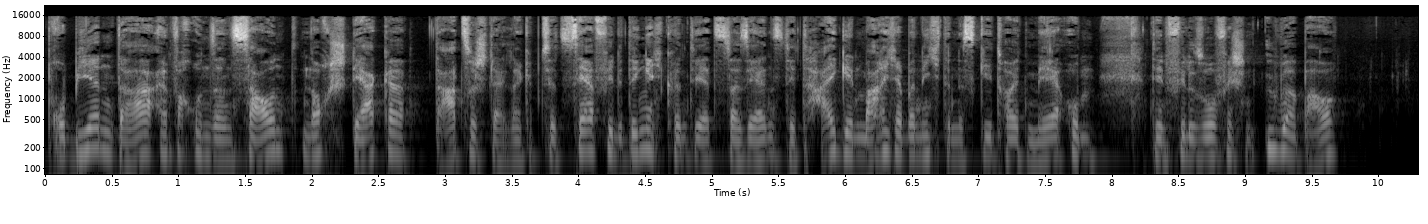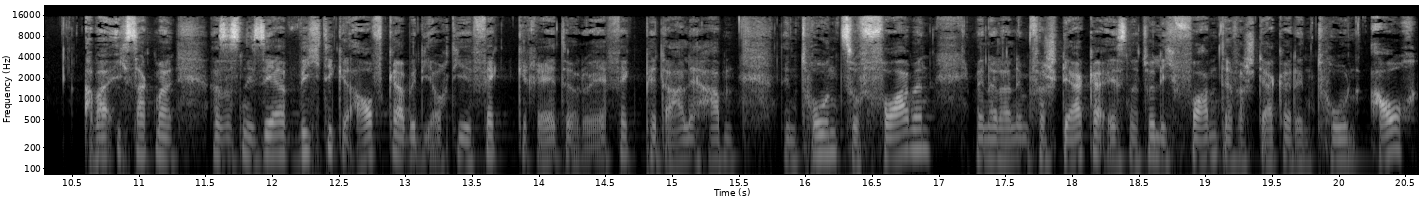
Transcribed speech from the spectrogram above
probieren da einfach unseren Sound noch stärker darzustellen. Da gibt es jetzt sehr viele Dinge, ich könnte jetzt da sehr ins Detail gehen, mache ich aber nicht, denn es geht heute mehr um den philosophischen Überbau aber ich sag mal, das ist eine sehr wichtige Aufgabe, die auch die Effektgeräte oder Effektpedale haben, den Ton zu formen. Wenn er dann im Verstärker ist, natürlich formt der Verstärker den Ton auch.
